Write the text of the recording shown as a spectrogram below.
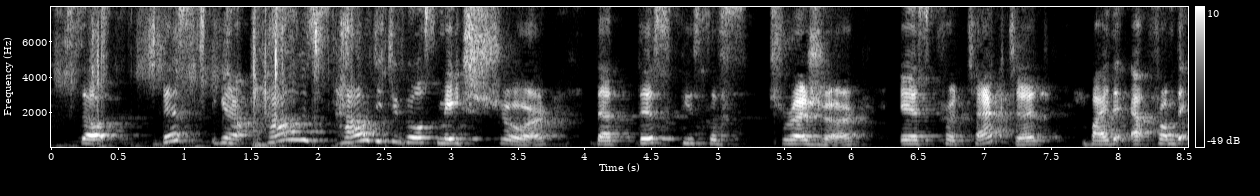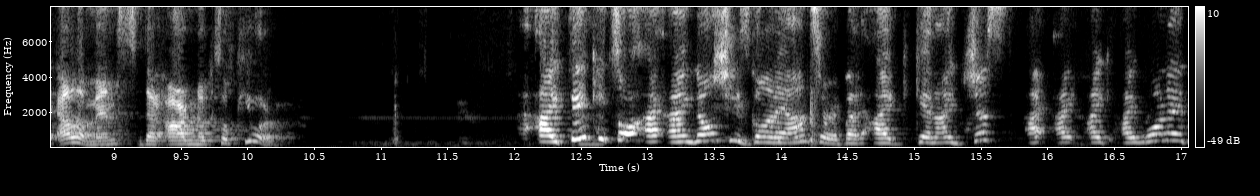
So this, you know, how, is, how did you guys make sure that this piece of treasure is protected by the, from the elements that are not so pure? I think it's all. I, I know she's going to answer, but I can. I just. I. I. I want to.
